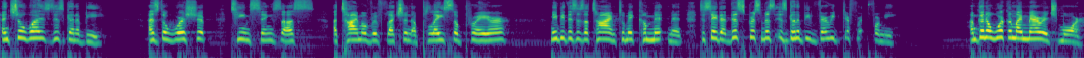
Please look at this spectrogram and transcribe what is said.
And so, what is this going to be? As the worship team sings us a time of reflection, a place of prayer, maybe this is a time to make commitment to say that this Christmas is going to be very different for me. I'm going to work on my marriage more.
